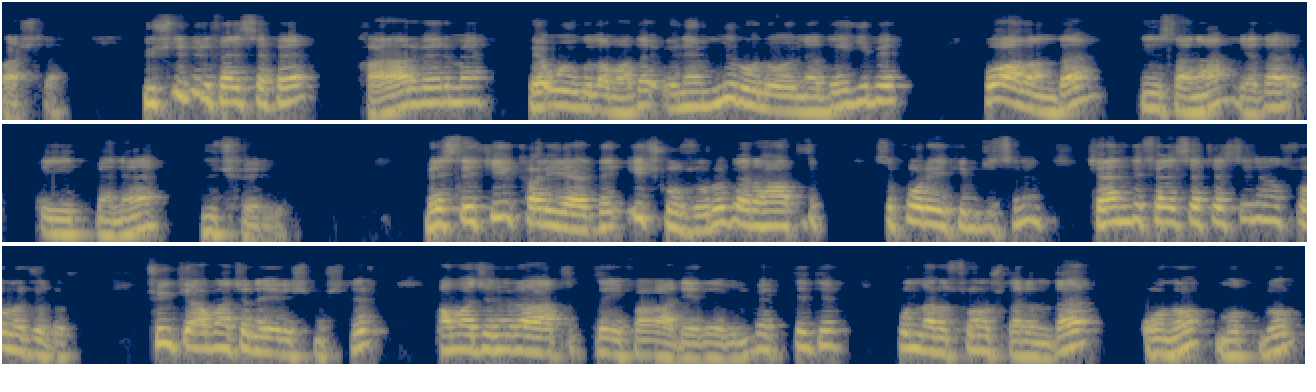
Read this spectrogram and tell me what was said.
başlar. Güçlü bir felsefe, karar verme ve uygulamada önemli rol oynadığı gibi bu alanda insana ya da eğitmene güç veriyor. Mesleki kariyerde iç huzuru ve rahatlık spor eğitimcisinin kendi felsefesinin sonucudur. Çünkü amacına erişmiştir. Amacını rahatlıkla ifade edebilmektedir. Bunların sonuçlarında onu mutlu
